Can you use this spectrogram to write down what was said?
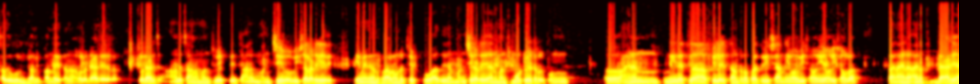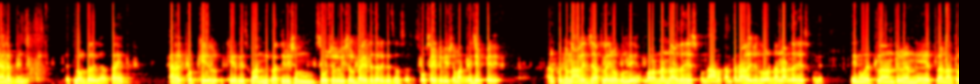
చదువు గురించి ఏమైనా ఇబ్బంది అవుతుంది? వాళ్ళ డాడీ వాళ్ళ డాడీ చాలా చాలా మంచి వ్యక్తి. చాలా మంచి విషయాలు అడిగేది. ఏమైంది? ఏమైనా ప్రాబ్లం ఉంటే చెప్పు. అది అని మంచిగా అడిగేది. ఆయన మంచి మోటివేటర్. ఇప్పుడు ఆయన నేను ఎట్లా ఫీల్ అవుతా ఉంటున్నా ప్రతి విషయాన్ని ఈ విషయం ఈ విషయంలో. కానీ ఆయన ఆయన డాడీ ఆయన ఎట్లా ఉంటుంది కానీ ఆయన ఎక్కువ కేర్ కేర్ తీసుకుని అన్ని ప్రతి విషయం సోషల్ విషయాలు బయట జరిగే సొసైటీ విషయం అన్ని చెప్పేది. ఆయన కొంచెం నాలెడ్జ్ అట్లా ఏమో ఉంది మనం నన్ను అర్థం చేసుకుంది. ఆమెకు అంత నాలెడ్జ్ ఉంది కూడా నన్ను అర్థం చేసుకుంది. నేను ఎట్లా అంటివన్నీ ఎట్లా నాతో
